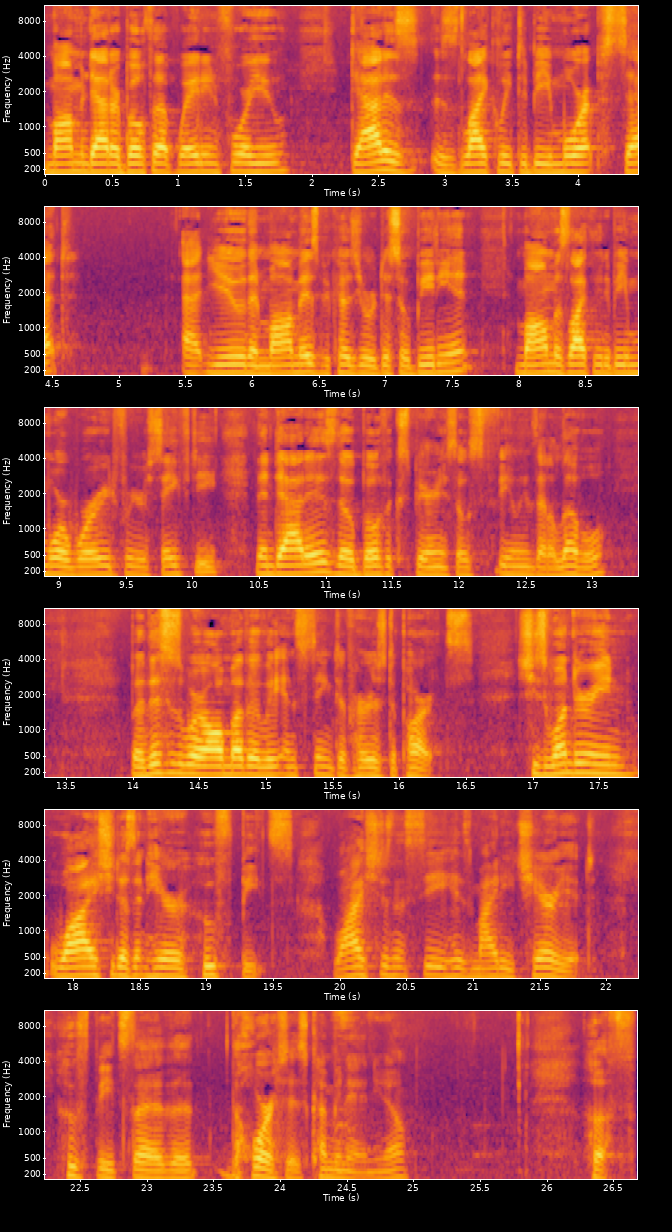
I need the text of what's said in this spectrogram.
Mom and dad are both up waiting for you. Dad is, is likely to be more upset at you than mom is because you were disobedient. Mom is likely to be more worried for your safety than dad is, though both experience those feelings at a level. But this is where all motherly instinct of hers departs. She's wondering why she doesn't hear hoofbeats, why she doesn't see his mighty chariot. Hoofbeats, the, the, the horses coming in, you know? Hoof.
